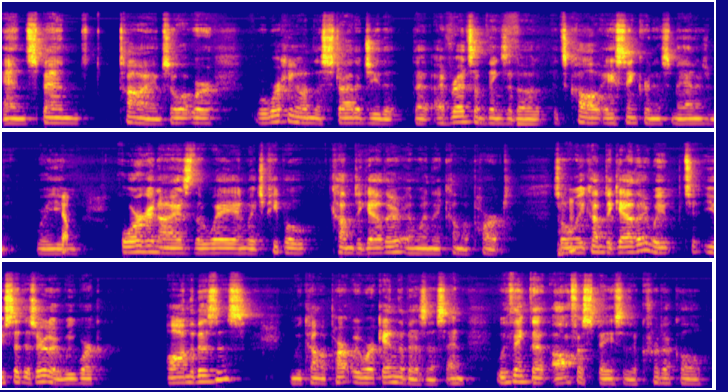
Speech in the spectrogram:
and spend time. So what we're we're working on this strategy that that I've read some things about. It's called asynchronous management, where you yep. organize the way in which people come together and when they come apart. So mm-hmm. when we come together, we you said this earlier, we work on the business we come apart, we work in the business. And we think that office space is a critical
